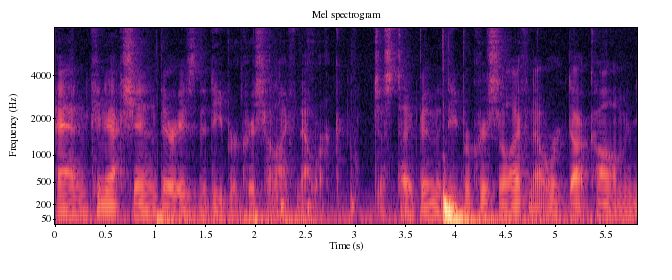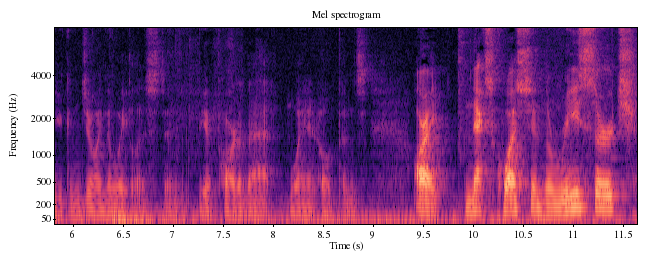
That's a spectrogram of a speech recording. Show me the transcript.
and connection, there is the Deeper Christian Life Network. Just type in the deeperchristianlifenetwork.com and you can join the waitlist and be a part of that when it opens. All right, next question. The research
